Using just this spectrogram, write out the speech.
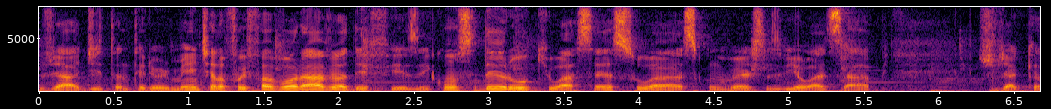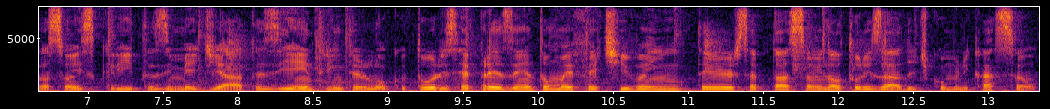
já dito anteriormente, ela foi favorável à defesa e considerou que o acesso às conversas via WhatsApp, já que elas são escritas, imediatas e entre interlocutores, representam uma efetiva interceptação inautorizada de comunicação.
